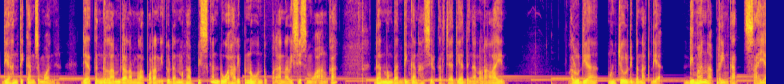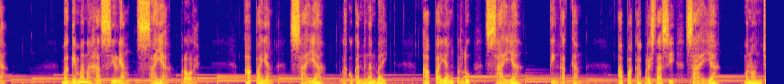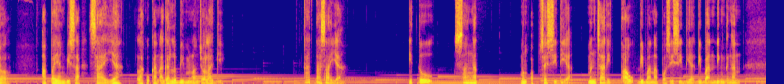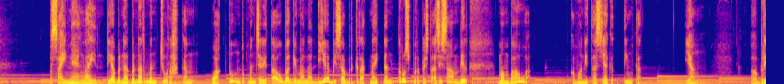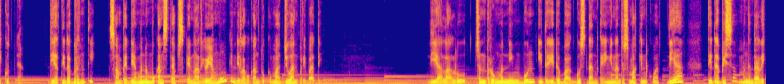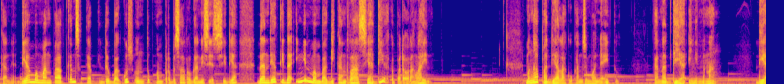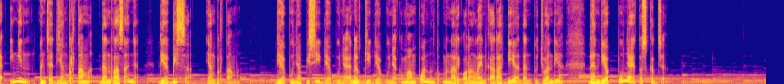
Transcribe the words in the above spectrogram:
dia hentikan semuanya. Dia tenggelam dalam laporan itu dan menghabiskan dua hari penuh untuk menganalisis semua angka dan membandingkan hasil kerja dia dengan orang lain. Lalu dia muncul di benak dia, di mana peringkat saya? Bagaimana hasil yang saya peroleh. Apa yang saya lakukan dengan baik? Apa yang perlu saya tingkatkan? Apakah prestasi saya menonjol? Apa yang bisa saya lakukan agar lebih menonjol lagi? Kata saya itu sangat mengobsesi dia, mencari tahu di mana posisi dia dibanding dengan pesaingnya yang lain. Dia benar-benar mencurahkan waktu untuk mencari tahu bagaimana dia bisa bergerak naik dan terus berprestasi sambil membawa komunitasnya ke tingkat yang uh, berikutnya. Dia tidak berhenti sampai dia menemukan setiap skenario yang mungkin dilakukan untuk kemajuan pribadi. Dia lalu cenderung menimbun ide-ide bagus dan keinginan itu semakin kuat. Dia tidak bisa mengendalikannya. Dia memanfaatkan setiap ide bagus untuk memperbesar organisasi dia dan dia tidak ingin membagikan rahasia dia kepada orang lain. Mengapa dia lakukan semuanya itu? Karena dia ingin menang. Dia ingin menjadi yang pertama dan rasanya dia bisa yang pertama. Dia punya visi, dia punya energi, dia punya kemampuan untuk menarik orang lain ke arah dia dan tujuan dia, dan dia punya etos kerja.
